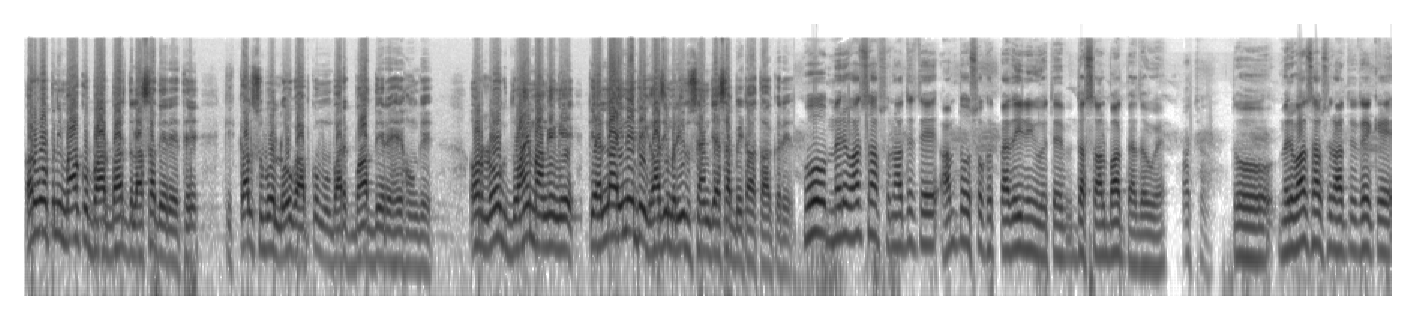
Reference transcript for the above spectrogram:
اور وہ اپنی ماں کو بار بار دلاسا دے رہے تھے کہ کل صبح لوگ آپ کو مبارکباد دے رہے ہوں گے۔ اور لوگ دعائیں مانگیں گے کہ اللہ انہیں بھی غازی مرید حسین جیسا بیٹا عطا کرے۔ وہ میرے والد صاحب سناتے تھے ہم تو اس وقت پیدا ہی نہیں ہوئے تھے دس سال بعد پیدا ہوئے۔ اچھا۔ تو میرے والد صاحب سناتے تھے کہ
